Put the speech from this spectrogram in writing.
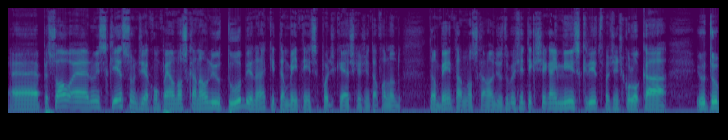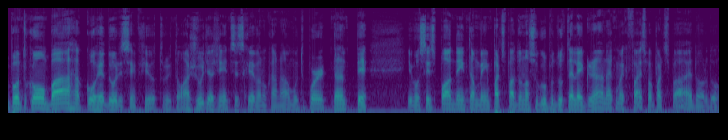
É, pessoal, é, não esqueçam de acompanhar o nosso canal no YouTube, né? Que também tem esse podcast que a gente tá falando, também tá no nosso canal no YouTube. A gente tem que chegar em mil inscritos pra gente colocar youtube.com barra corredores sem filtro. Então ajude a gente, se inscreva no canal, muito importante. E vocês podem também participar do nosso grupo do Telegram, né? Como é que faz pra participar, Eduardo?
